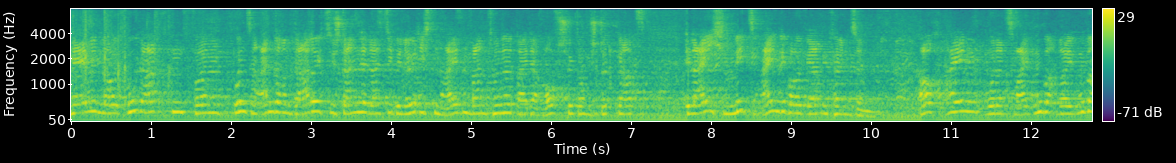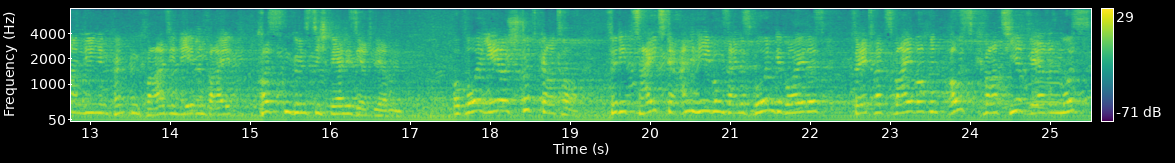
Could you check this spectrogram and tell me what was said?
kämen laut Gutachten von unter anderem dadurch zustande, dass die benötigten Eisenbahntunnel bei der Aufschüttung Stuttgarts gleich mit eingebaut werden könnten. Auch ein oder zwei neue U-Bahn-Linien könnten quasi nebenbei kostengünstig realisiert werden. Obwohl jeder Stuttgarter für die Zeit der Anhebung seines Wohngebäudes für etwa zwei Wochen ausquartiert werden muss,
